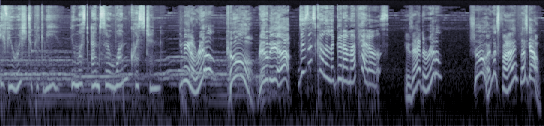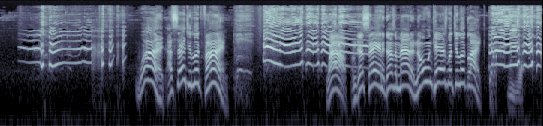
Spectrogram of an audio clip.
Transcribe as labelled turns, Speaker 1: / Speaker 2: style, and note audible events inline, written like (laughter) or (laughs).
Speaker 1: If you wish to pick me, you must answer one question.
Speaker 2: You mean a riddle? Cool. Riddle me up.
Speaker 1: Does this color look good on my petals?
Speaker 2: Is that the riddle? Sure, it looks fine. Let's go. (laughs) what? I said you look fine. Wow, I'm just saying it doesn't matter. No one cares what you look like. (laughs)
